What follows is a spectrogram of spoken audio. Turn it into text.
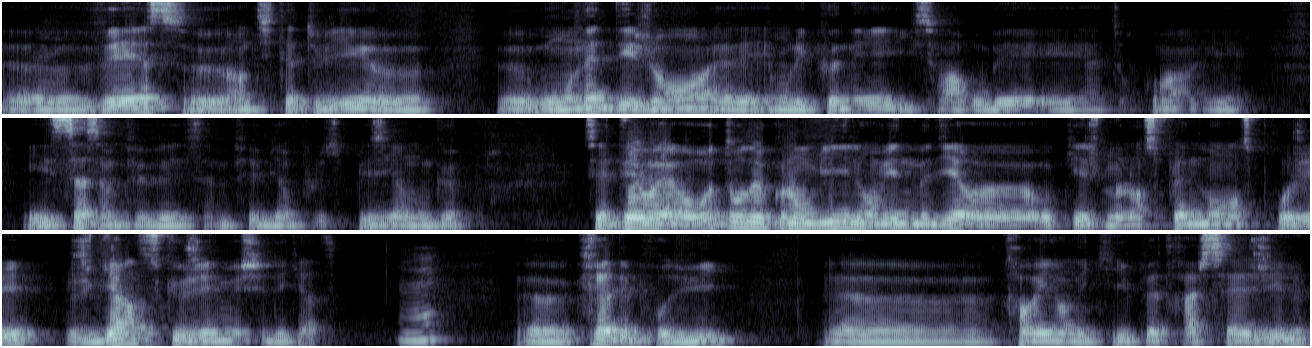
VS, un petit atelier euh, où on aide des gens et on les connaît, ils sont à Roubaix et à Tourcoing. Et, et ça, ça me, fait, ça me fait bien plus plaisir. Donc, euh, c'était ouais, au retour de Colombie, l'envie de me dire euh, Ok, je me lance pleinement dans ce projet. Je garde ce que j'ai aimé chez Decat, créer des produits, travailler en équipe, être assez agile.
